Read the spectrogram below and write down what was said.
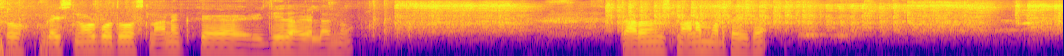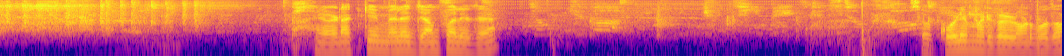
ಸೊ ಗೈಸ್ ನೋಡ್ಬೋದು ಸ್ನಾನಕ್ಕೆ ಇಳಿದಿದ್ದಾವೆಲ್ಲನೂ ತಾರನು ಸ್ನಾನ ಮಾಡ್ತಾಯಿದೆ ಎರಡು ಅಕ್ಕಿ ಮೇಲೆ ಜಂಪಲ್ಲಿದೆ ಸೊ ಕೋಳಿ ಮರಿಗಳು ನೋಡ್ಬೋದು.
